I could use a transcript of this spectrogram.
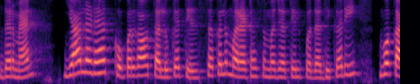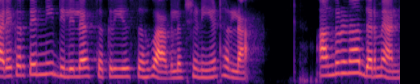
दरम्यान या लढ्यात कोपरगाव तालुक्यातील सकल मराठा समाजातील पदाधिकारी व कार्यकर्त्यांनी दिलेला सक्रिय सहभाग लक्षणीय ठरला. आंदोलनादरम्यान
